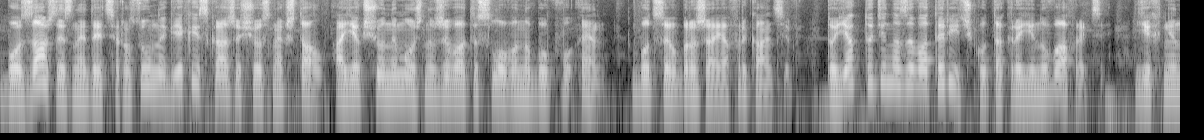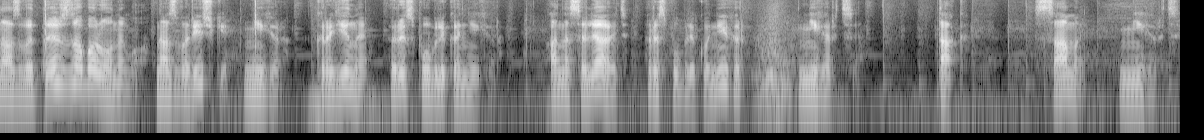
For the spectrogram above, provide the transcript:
бо завжди знайдеться розумник, який скаже щось на кшталт. А якщо не можна вживати слово на букву N, бо це ображає африканців, то як тоді називати річку та країну в Африці? Їхні назви теж заборонимо. Назва річки Нігер, країни Республіка Нігер. А населяють Республіку Нігер нігерці. Так, саме нігерці.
